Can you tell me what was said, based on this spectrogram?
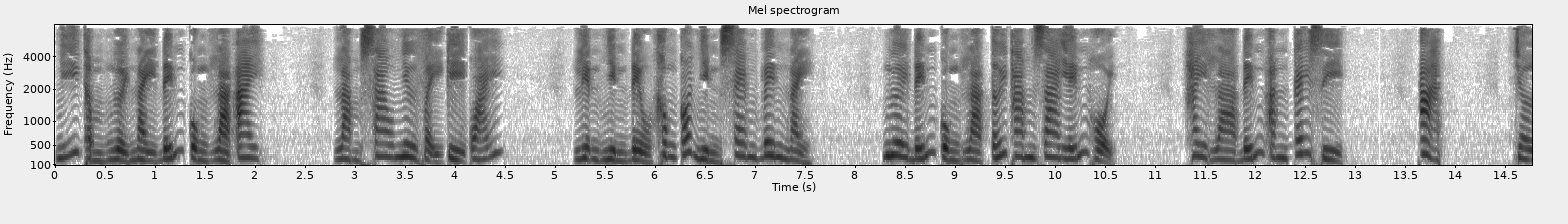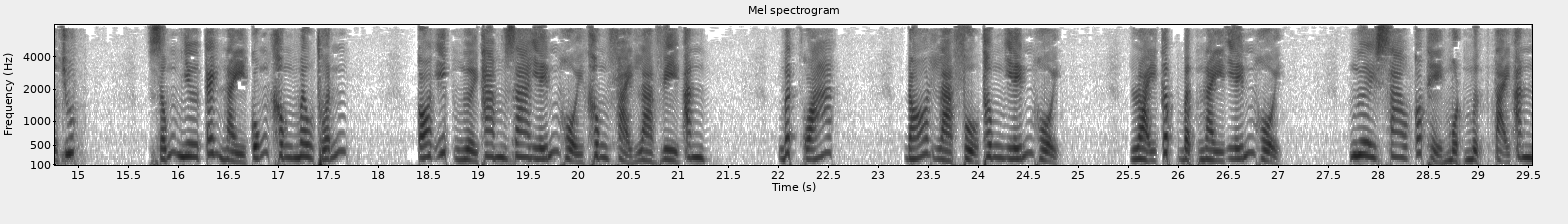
Nghĩ thầm người này đến cùng là ai? Làm sao như vậy kỳ quái? liền nhìn đều không có nhìn xem bên này. Ngươi đến cùng là tới tham gia yến hội. Hay là đến ăn cái gì? À! Chờ chút! Giống như cái này cũng không mâu thuẫn. Có ít người tham gia yến hội không phải là vì ăn. Bất quá! Đó là phổ thông yến hội. Loại cấp bậc này yến hội. Ngươi sao có thể một mực tại ăn.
